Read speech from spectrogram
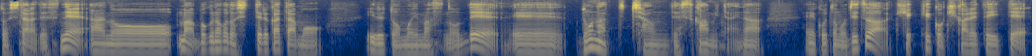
としたらですね、あのー、まあ、僕のことを知ってる方もいると思いますので、えー、どうなっちゃうんですかみたいなことも実は結構聞かれていて、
